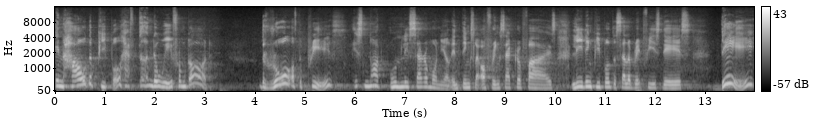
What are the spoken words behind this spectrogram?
in how the people have turned away from God. The role of the priest is not only ceremonial in things like offering sacrifice, leading people to celebrate feast days. They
